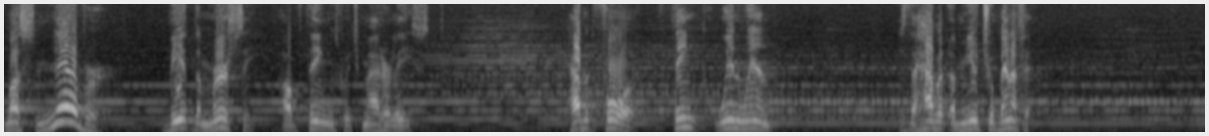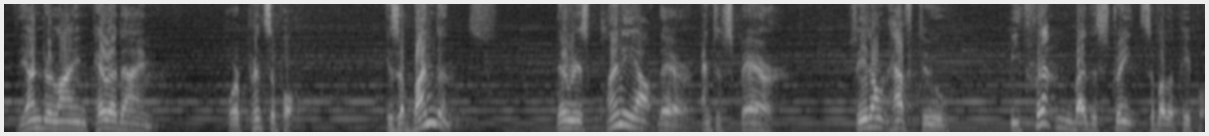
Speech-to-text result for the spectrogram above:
must never be at the mercy of things which matter least. Habit four, think win-win, is the habit of mutual benefit. The underlying paradigm or principle is abundance. There is plenty out there and to spare. So you don't have to be threatened by the strengths of other people.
